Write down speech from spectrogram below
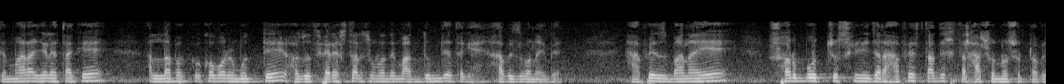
তো মারা গেলে তাকে আল্লাহ কবরের মধ্যে হজরত ফেরেস্তাল ওনাদের মাধ্যম দিয়ে তাকে হাফেজ বানাইবেন হাফেজ বানায়ে সর্বোচ্চ শ্রেণি যারা হাফেজ, তাদের সাথে হাসন নসট হবে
